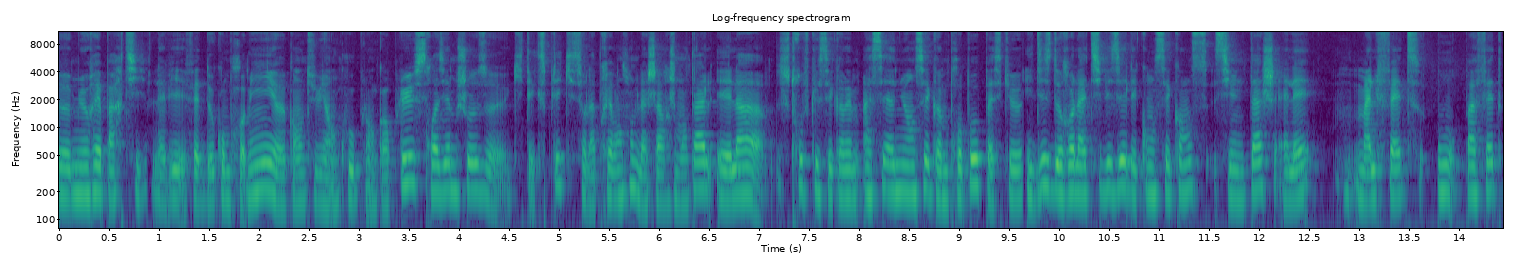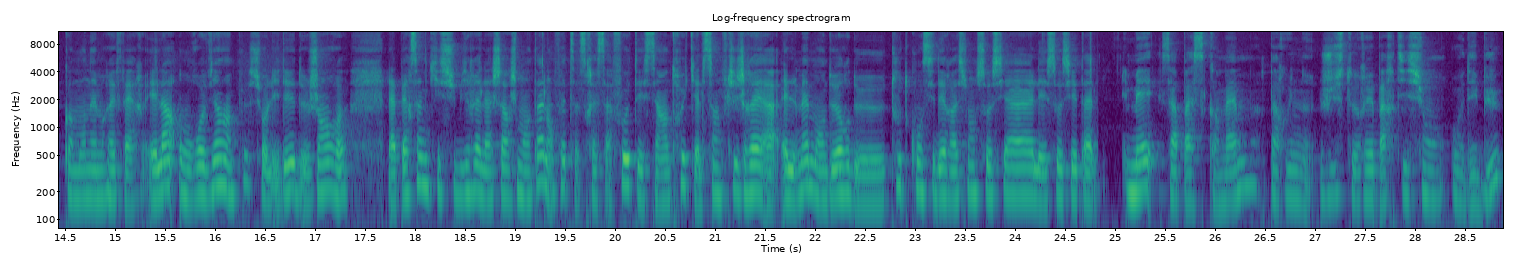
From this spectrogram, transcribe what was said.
euh, mieux réparti. La vie est faite de compromis, euh, quand tu vis en couple encore plus. Troisième chose euh, qui t'explique sur la prévention de la charge mentale, et là je trouve que c'est quand même assez à nuancer comme propos parce qu'ils disent de relativiser les conséquences si une tâche elle est mal faite ou pas faite comme on aimerait faire. Et là, on revient un peu sur l'idée de genre, la personne qui subirait la charge mentale, en fait, ça serait sa faute et c'est un truc qu'elle s'infligerait à elle-même en dehors de toute considération sociale et sociétale. Mais ça passe quand même par une juste répartition au début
